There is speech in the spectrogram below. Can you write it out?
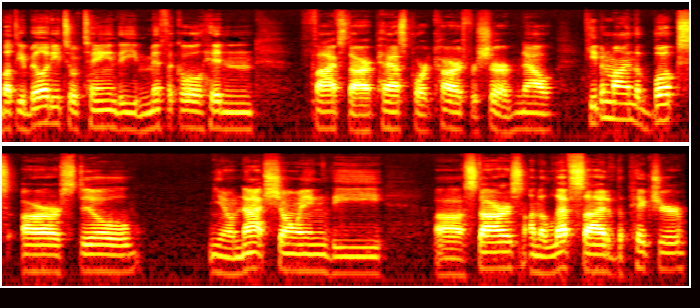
but the ability to obtain the mythical hidden five star passport card for sure. Now, keep in mind the books are still, you know, not showing the uh, stars on the left side of the picture.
